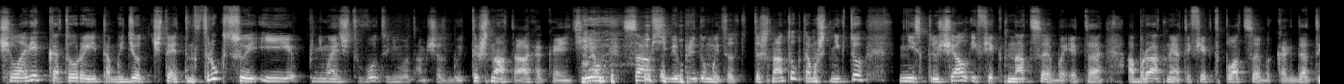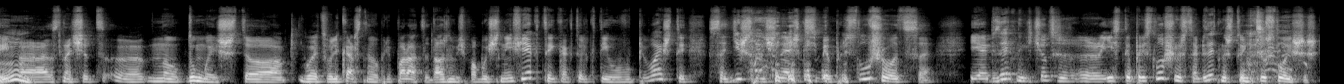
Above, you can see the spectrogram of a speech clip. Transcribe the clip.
человек, который там идет, читает инструкцию и понимает, что вот у него там сейчас будет тошнота какая-нибудь, и он сам себе придумает эту тошноту, потому что никто не исключал эффект нацебо. Это обратный от эффекта плацебо, когда ты, mm. значит, э, ну, думаешь, что у этого лекарственного препарата должны быть побочные эффекты, и как только ты его выпиваешь, ты садишься, начинаешь к себе прислушиваться, и обязательно что-то, э, если ты прислушиваешься, обязательно что-нибудь услышишь.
